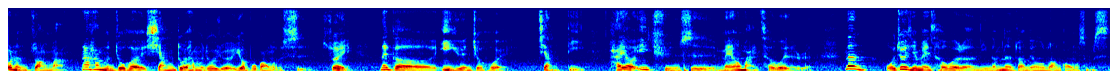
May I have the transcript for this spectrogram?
不能装嘛，那他们就会相对，他们就会觉得又不关我的事，所以那个意愿就会降低。还有一群是没有买车位的人，那我就已经没车位了，你能不能装电动装关我什么事？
